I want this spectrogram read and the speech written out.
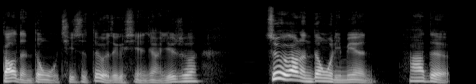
高等动物其实都有这个现象，也就是说，所有高等动物里面，它的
